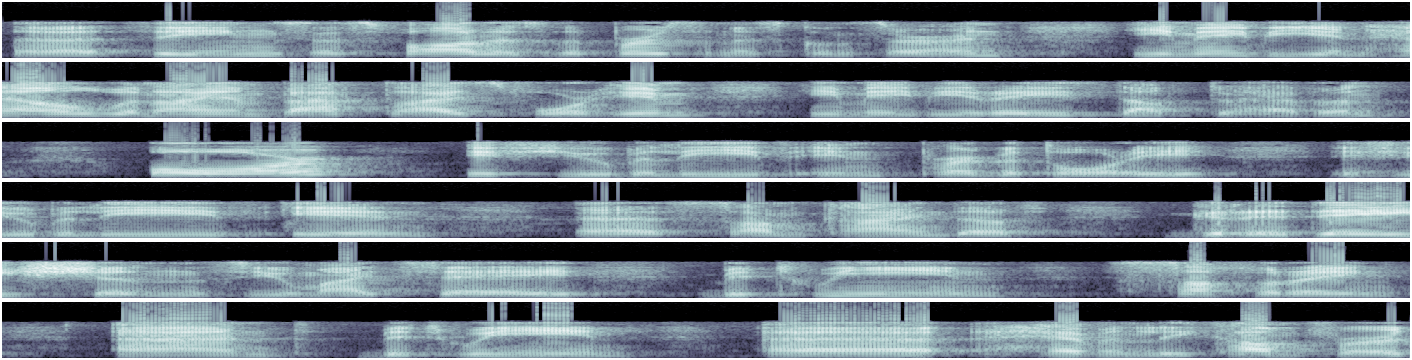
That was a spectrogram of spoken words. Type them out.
uh, things as far as the person is concerned. He may be in hell when I am baptized for him, he may be raised up to heaven. Or if you believe in purgatory, if you believe in uh, some kind of gradations, you might say, between suffering and between uh, heavenly comfort.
